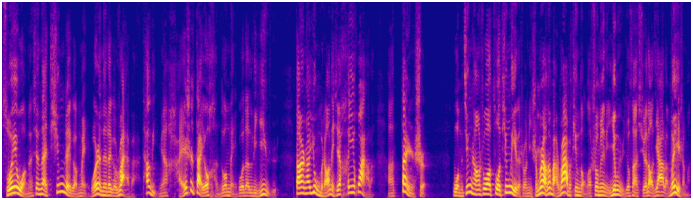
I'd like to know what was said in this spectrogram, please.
所以我们现在听这个美国人的这个 rap，它里面还是带有很多美国的俚语。当然，它用不着那些黑话了啊。但是我们经常说做听力的时候，你什么时候能把 rap 听懂了，说明你英语就算学到家了。为什么？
